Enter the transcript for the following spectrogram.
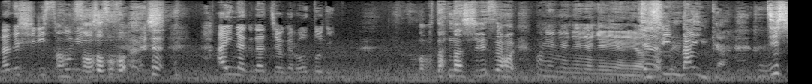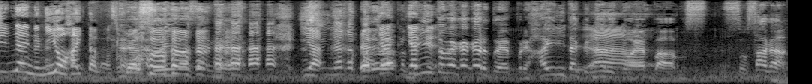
なんで尻すそうぼみそうそうそう。入んなくなっちゃうから、音に。だんだん尻すぼみ、にゃにゃにゃにゃにゃにゃにゃ。自信ないんか。自信ないの2音入ったな、そこいやすいませんね いや自信なかっいやたでもやっぱ逆ビートがかかるとやっぱり入りたくなるのはやっぱそう差が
